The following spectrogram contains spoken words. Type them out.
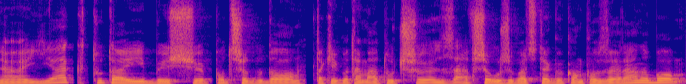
e, jak tutaj byś podszedł do takiego tematu, czy zawsze używać tego kompozera? No bo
